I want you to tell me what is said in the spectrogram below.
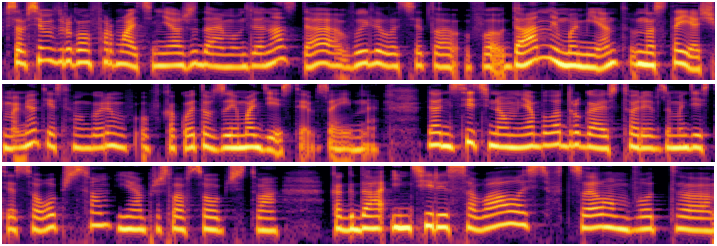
совсем в другом формате, неожидаемом для нас, да, вылилось это в данный момент, в настоящий момент, если мы говорим в в какое-то взаимодействие взаимное. Да, действительно, у меня была другая история взаимодействия с сообществом. Я пришла в сообщество, когда интересовалась в целом вот э,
